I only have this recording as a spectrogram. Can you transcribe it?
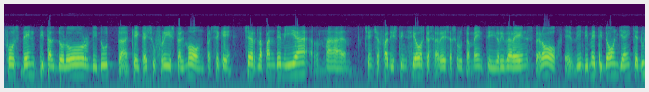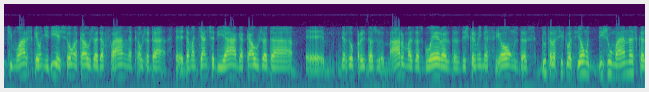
fosse dentro al dolore di tutta che, che soffrista il mondo, perché c'è la pandemia, ma senza fare distinzioni che sarebbe assolutamente irriverente, però eh, quindi metti donne anche a tutti i che ogni giorno sono a causa da fame, a causa da, eh, da mancanza di acqua, a causa da eh, das, das armas, das guerras, das discriminazioni, das, tutta la situazione disumana che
